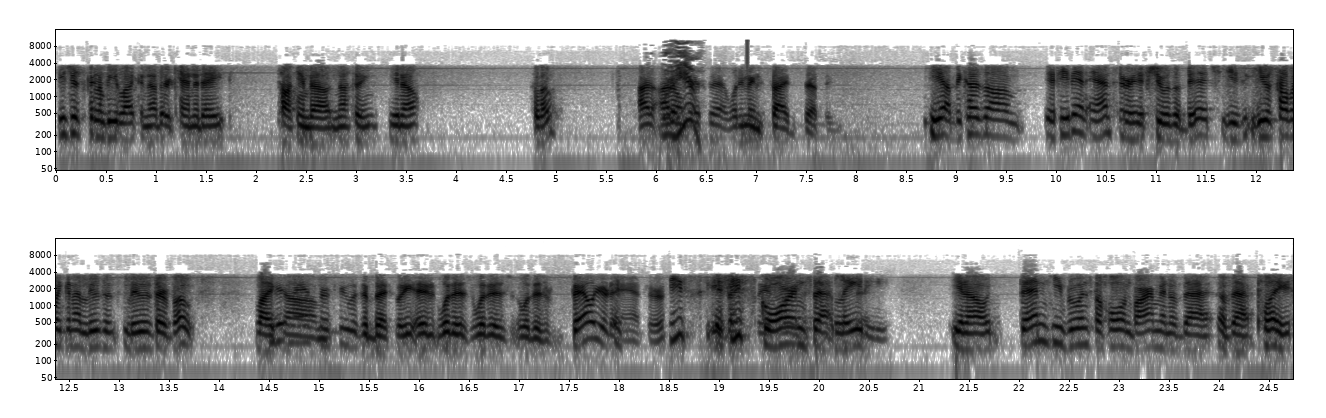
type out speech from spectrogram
he's just going to be like another candidate talking about nothing, you know? Hello? I, I don't here. get that. What do you mean sidestepping? Yeah, because um, if he didn't answer if she was a bitch, he's, he was probably going to lose lose their votes. Like, he didn't um, answer if she was a bitch, but he, with his with his with his failure to answer, he's, he if he scorns that lady, you know, then he ruins the whole environment of that of that place.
